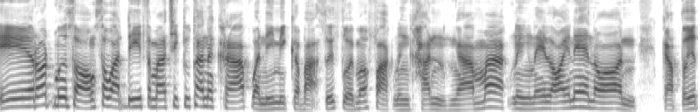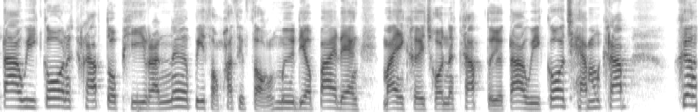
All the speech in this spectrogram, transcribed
เอรถมือสองสวัสดีสมาชิกทุกท่านนะครับ วันนี้มีกระบะสวยๆ มาฝากหนึ่งคัน งามมากหนึ่งในร้อยแน่นอน กับ Toyota Vigo นะครับ ตัว P Runner ปี 2012 มือเดียวป้ายแดงไม่เคยชนนะครับ Toyota Vigo แชมป์ครับเครื่อง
